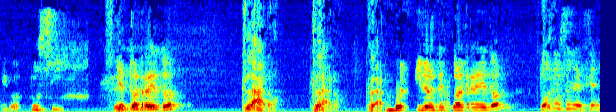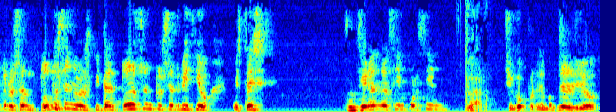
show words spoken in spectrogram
Digo, tú sí. ¿Y a tu alrededor? Claro, claro, claro. ¿Y los de tu alrededor? Todos en el centro de salud, todos en el hospital, todos en tu servicio, ¿estáis funcionando al 100%? Claro. Chico, pues no ser yo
